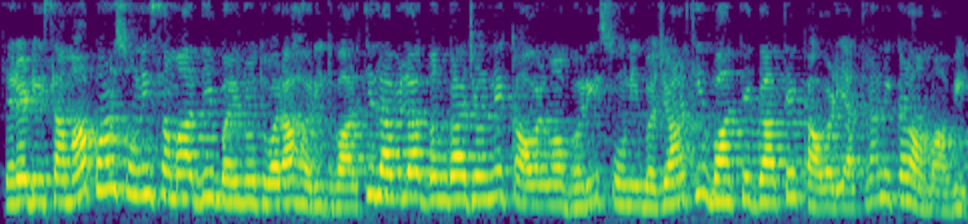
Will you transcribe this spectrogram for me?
ત્યારે ડીસામાં પણ સોની સમાજની બહેનો દ્વારા હરિદ્વારથી લાવેલા ગંગાજળને કાવડમાં ભરી સોની બજારથી વાતે ગાતે કાવડ યાત્રા નીકળવામાં આવી.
